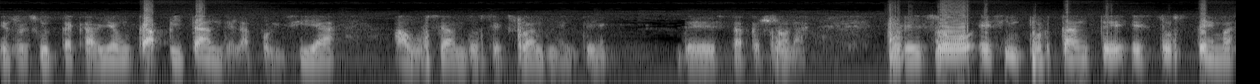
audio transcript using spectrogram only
y resulta que había un capitán de la policía abusando sexualmente de esta persona. Por eso es importante estos temas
